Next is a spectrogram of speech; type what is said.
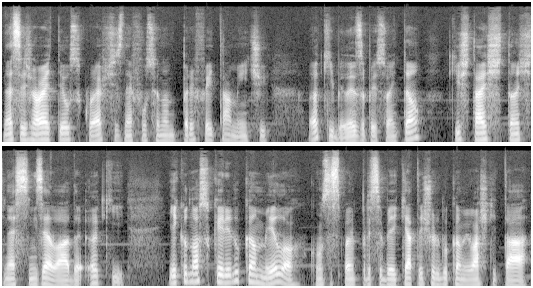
né, você já vai ter os crafts, né, funcionando perfeitamente aqui, beleza, pessoal? Então, que está a estante, né, cinzelada aqui. E aqui o nosso querido camelo, ó, como vocês podem perceber que a textura do camelo acho que está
